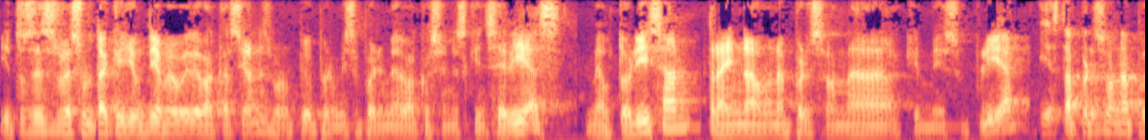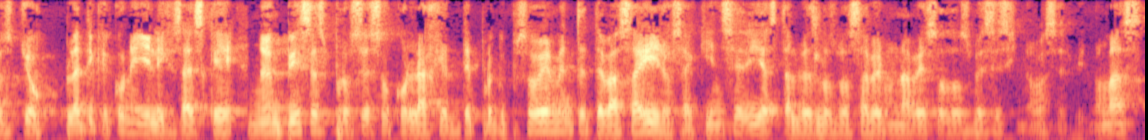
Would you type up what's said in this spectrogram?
y entonces resulta que yo un día me voy de vacaciones, bueno, pido permiso para irme de vacaciones 15 días, me autorizan, traen a una persona que me suplía y esta persona pues yo platiqué con ella y le dije, ¿sabes qué? No empieces proceso con la gente porque pues obviamente te vas a ir, o sea, 15 días tal vez los vas a ver una vez o dos veces y no va a servir, nomás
